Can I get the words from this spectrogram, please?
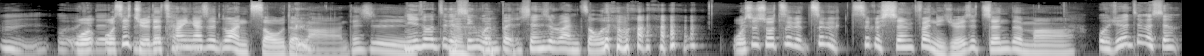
嗯，我我我是觉得他应该是乱诌的啦，嗯、但是您说这个新闻本身是乱诌的吗？我是说这个这个这个身份，你觉得是真的吗？我觉得这个身，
